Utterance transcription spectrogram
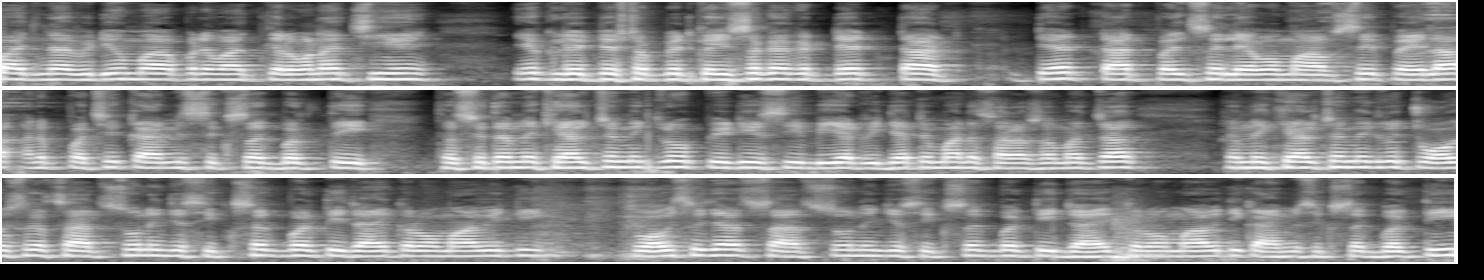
આજના વિડીયોમાં આપણે વાત કરવાના છીએ એક લેટેસ્ટ અપડેટ કહી શકાય કે ટેટ ટાટ ટેટ ટાટ પરીક્ષા લેવામાં આવશે પહેલાં અને પછી કાયમી શિક્ષક ભરતી થશે. તમને ખ્યાલ છે મિત્રો પીટીસી બીએડ વિદ્યાર્થીઓ માટે સારા સમાચાર. તમને ખ્યાલ છે મિત્રો, ચોવીસ હજાર સાતસોની જે શિક્ષક ભરતી જાહેર કરવામાં આવી હતી ચોવીસ હજાર સાતસોની જે શિક્ષક ભરતી જાહેર કરવામાં આવી હતી, કાયમી શિક્ષક ભરતી,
